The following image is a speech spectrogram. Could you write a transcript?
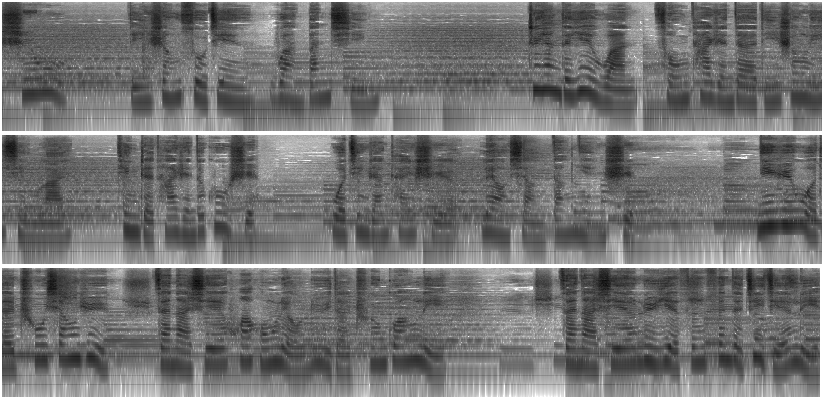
失误？笛声诉尽万般情。这样的夜晚，从他人的笛声里醒来，听着他人的故事，我竟然开始料想当年事。你与我的初相遇，在那些花红柳绿的春光里，在那些绿叶纷纷的季节里，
